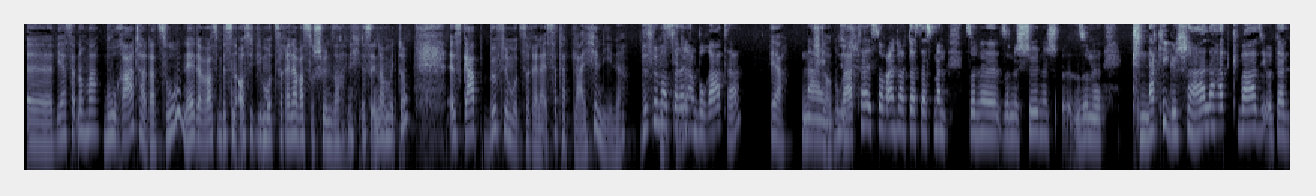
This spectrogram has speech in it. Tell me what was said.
äh, wie heißt das nochmal? Burrata dazu, ne, da was ein bisschen aussieht wie Mozzarella, was so schön sahnig ist in der Mitte. Es gab Büffelmozzarella. Ist das das gleiche? Nee, ne? Büffelmozzarella und Burrata? Ja. Nein, Burrata ist doch einfach das, dass man so eine, so eine schöne, so eine knackige Schale hat quasi und dann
